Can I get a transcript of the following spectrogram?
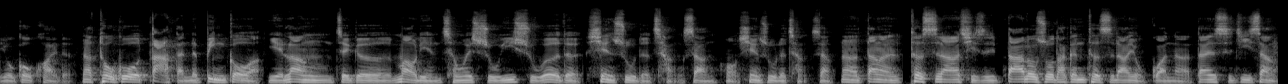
有够快的。那透过大胆的并购啊，也让这个茂联成为数一数二的限速的厂商，哦，限速的厂商。那当然，特斯拉其实大家都说它跟特斯拉有关啊，但是实际上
